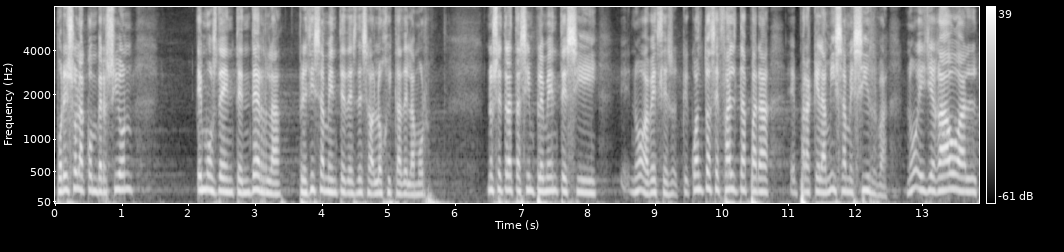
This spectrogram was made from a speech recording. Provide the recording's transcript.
Por eso la conversión hemos de entenderla precisamente desde esa lógica del amor. No se trata simplemente si no a veces cuánto hace falta para, eh, para que la misa me sirva no he llegado al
